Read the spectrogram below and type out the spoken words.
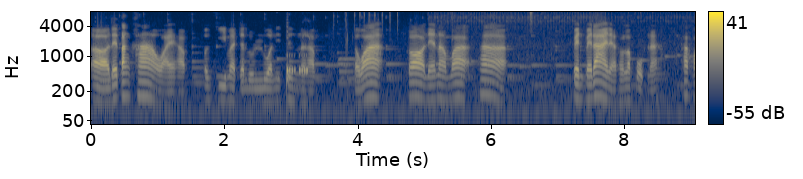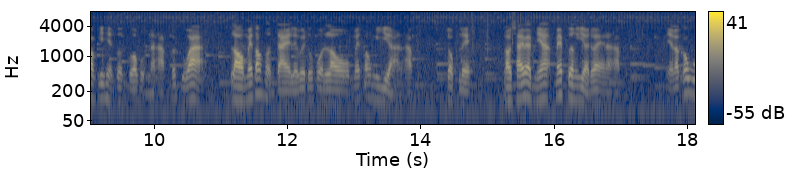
เอ่อได้ตั้งค่าไว้ครับบางทีมันอาจจะรุนๆนิดนึงนะครับ แต่ว่าก็แนะนำว่าถ้าเป็นไปได้เนี่ยสำหรับผมนะ ถ้าความคิดเห็นส่วนตัวผมนะครับ ก็คือว่าเราไม่ต้องสนใจเลยเว้ยทุกคนเราไม่ต้องมีเหยื่อนะครับ จบเลย เราใช้แบบนี้ไม่เปลืองเหยื่อด้วยนะครับเนี่ยเราก็ว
